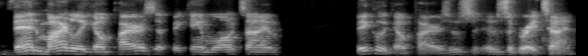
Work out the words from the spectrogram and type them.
then minor league umpires that became longtime big league umpires. It was it was a great time.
